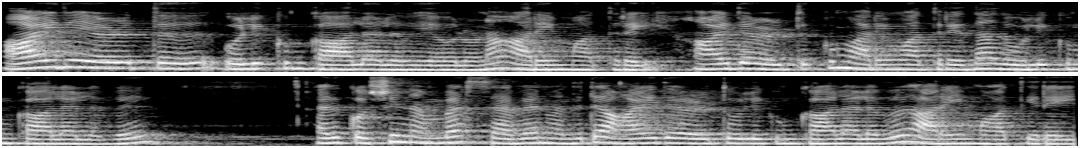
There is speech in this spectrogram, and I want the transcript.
ஆயுத எழுத்து ஒலிக்கும் கால அளவு எவ்வளோனா அரை மாத்திரை. ஆயுத எழுத்துக்கும் அரை மாத்திரை தான் அது ஒழிக்கும் கால அளவு. அது கொஷின் நம்பர் செவன் வந்துட்டு ஆயுத எழுத்து ஒழிக்கும் கால அளவு அரை மாத்திரை.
